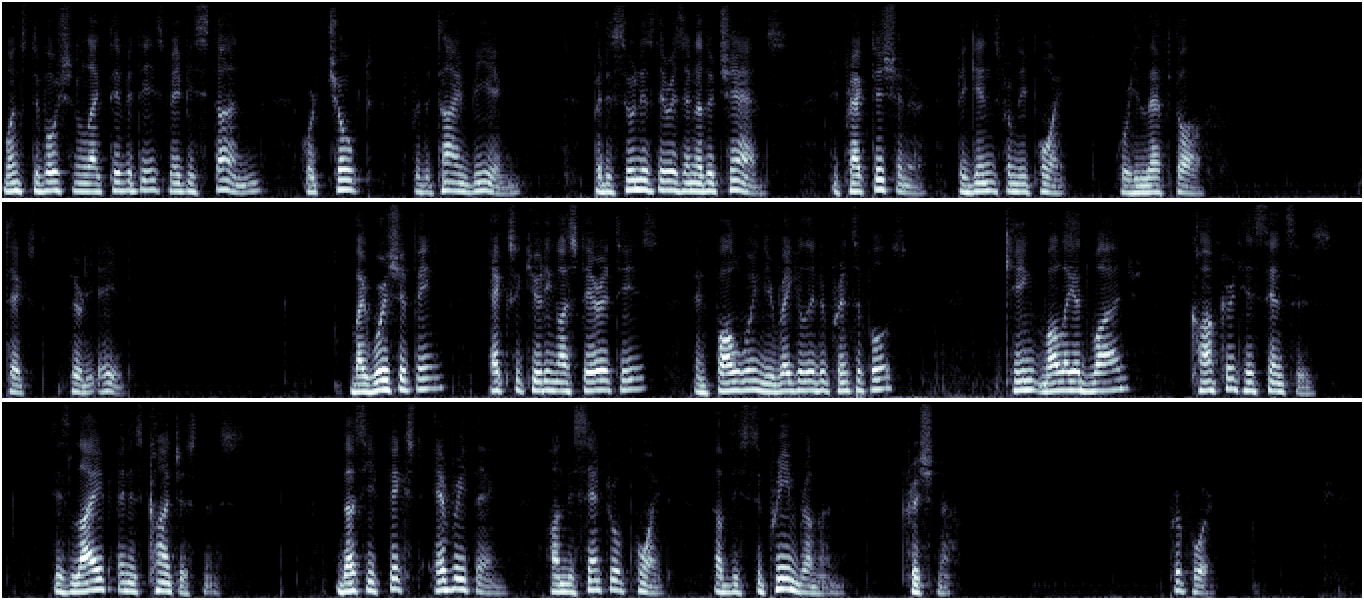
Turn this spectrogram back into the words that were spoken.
One's devotional activities may be stunned or choked for the time being, But as soon as there is another chance, the practitioner begins from the point where he left off. Text 38. By worshipping, executing austerities, and following the regulated principles, King Malayadvaj conquered his senses, his life and his consciousness. Thus he fixed everything on the central point of the Supreme Brahman, Krishna. Purport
